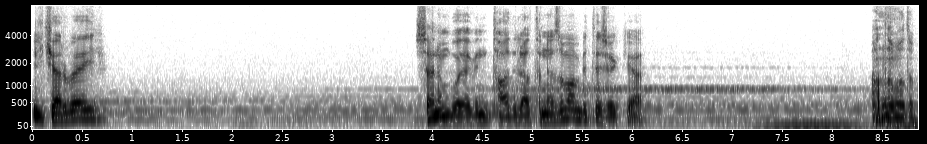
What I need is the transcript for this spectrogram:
İlker Bey, senin bu evin tadilatı ne zaman bitecek ya? Anlamadım.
